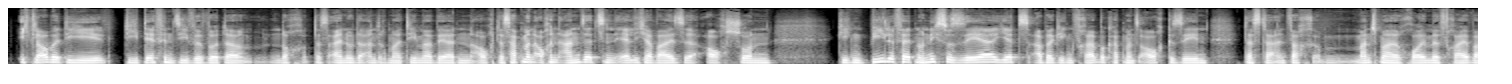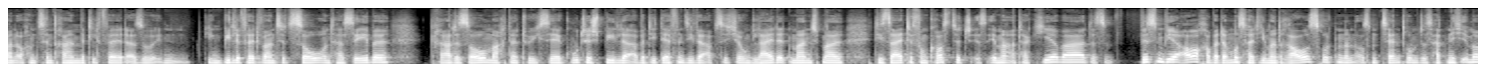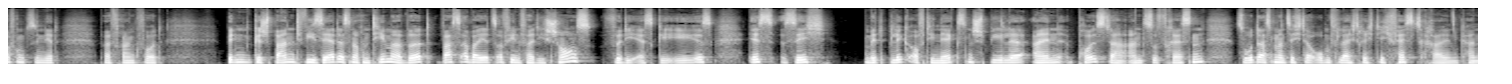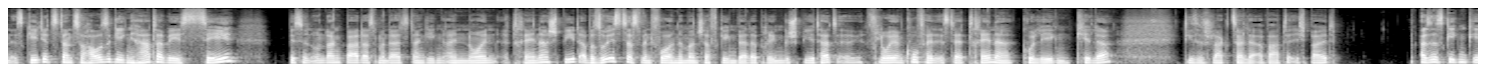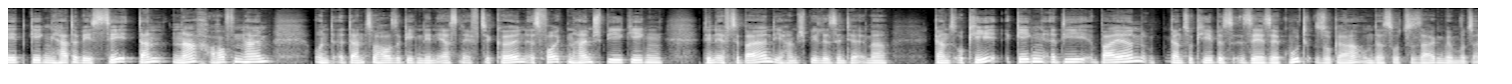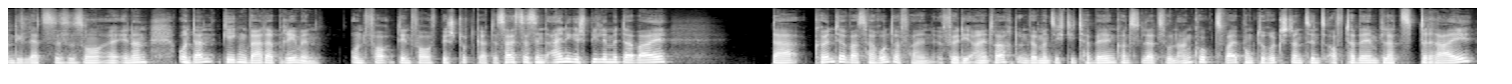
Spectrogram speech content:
Ich glaube, die, die Defensive wird da noch das ein oder andere Mal Thema werden. Auch das hat man auch in Ansätzen ehrlicherweise auch schon gegen Bielefeld noch nicht so sehr jetzt, aber gegen Freiburg hat man es auch gesehen, dass da einfach ähm, manchmal Räume frei waren, auch im zentralen Mittelfeld. Also in, gegen Bielefeld waren es jetzt So und Hasebe. Gerade So macht natürlich sehr gute Spiele, aber die defensive Absicherung leidet manchmal. Die Seite von Kostic ist immer attackierbar. Das wissen wir auch, aber da muss halt jemand rausrücken dann aus dem Zentrum. Das hat nicht immer funktioniert bei Frankfurt bin gespannt, wie sehr das noch ein Thema wird. Was aber jetzt auf jeden Fall die Chance für die SGE ist, ist, sich mit Blick auf die nächsten Spiele ein Polster anzufressen, so dass man sich da oben vielleicht richtig festkrallen kann. Es geht jetzt dann zu Hause gegen Hertha BSC. Bisschen undankbar, dass man da jetzt dann gegen einen neuen Trainer spielt. Aber so ist das, wenn vorher eine Mannschaft gegen Werder Bremen gespielt hat. Äh, Florian Kofeld ist der Trainerkollegen-Killer. Diese Schlagzeile erwarte ich bald. Also es geht gegen Hertha BSC, dann nach Hoffenheim und dann zu Hause gegen den ersten FC Köln. Es folgt ein Heimspiel gegen den FC Bayern. Die Heimspiele sind ja immer ganz okay gegen die Bayern. Ganz okay bis sehr, sehr gut sogar, um das so zu sagen, wenn wir uns an die letzte Saison erinnern. Und dann gegen Werder Bremen und den VfB Stuttgart. Das heißt, es sind einige Spiele mit dabei. Da könnte was herunterfallen für die Eintracht. Und wenn man sich die Tabellenkonstellation anguckt, zwei Punkte Rückstand sind es auf Tabellenplatz drei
